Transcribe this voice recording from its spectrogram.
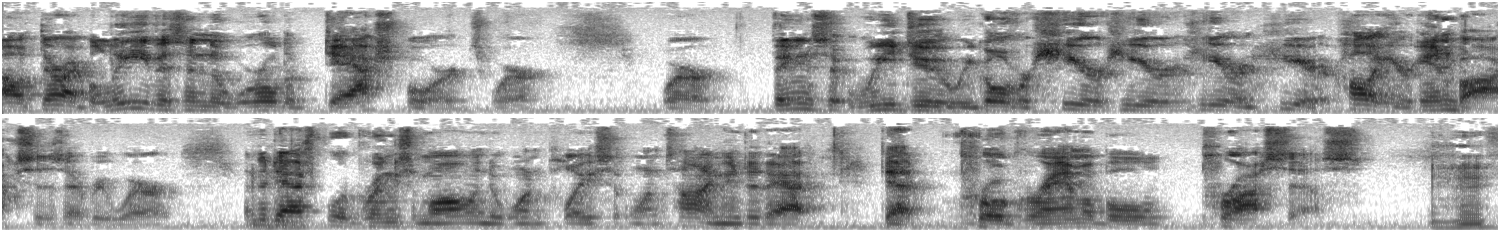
out there, I believe, is in the world of dashboards, where where things that we do, we go over here, here, here, and here. Call it your inboxes everywhere, and the mm-hmm. dashboard brings them all into one place at one time, into that that programmable process. Mm-hmm.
